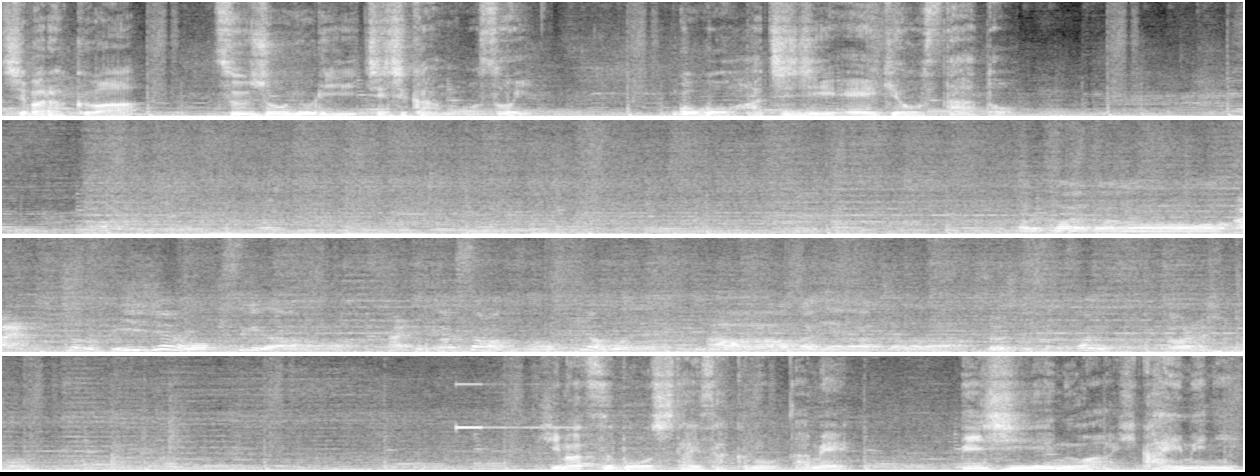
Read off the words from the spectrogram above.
しばらくは通常より1時間遅い。午後8時営業スタートあれかあのーちょっと BGM 大きすぎるあの、お客様とその大きな声で朝にやらなかったから。そうです。作業わかりました。飛沫防止対策のため BGM は控えめに。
